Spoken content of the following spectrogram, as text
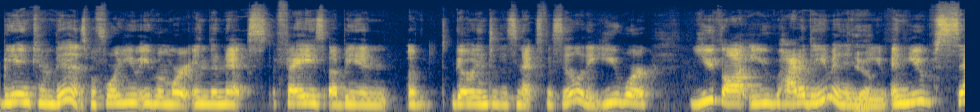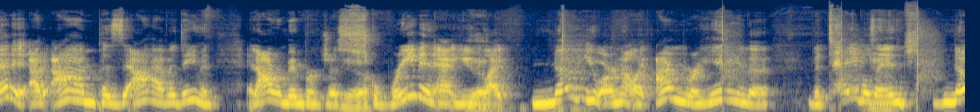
being convinced before you even were in the next phase of being of going into this next facility. You were you thought you had a demon in Yeah. you, and you said it. I, I'm possessed. I have a demon, and I remember just Yeah. screaming at you Yeah. like, "No, you are not!" Like I remember hitting the the tables and no,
